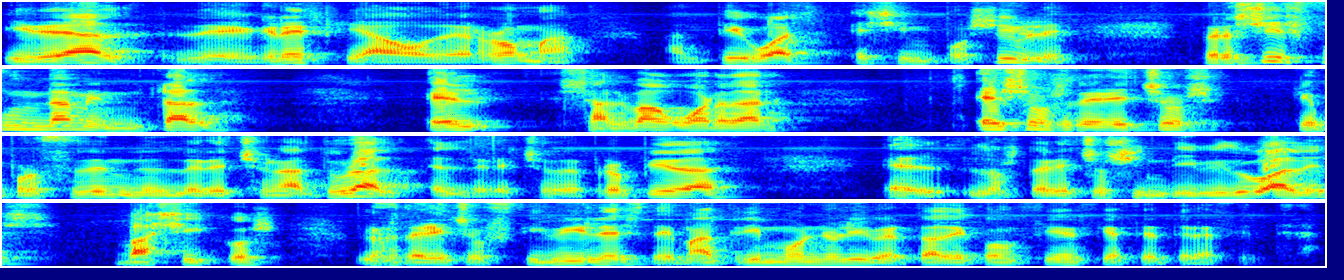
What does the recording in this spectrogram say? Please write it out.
ideal de Grecia o de Roma antiguas es imposible, pero sí es fundamental el salvaguardar esos derechos que proceden del derecho natural, el derecho de propiedad, los derechos individuales básicos, los derechos civiles de matrimonio, libertad de conciencia, etcétera, etcétera.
